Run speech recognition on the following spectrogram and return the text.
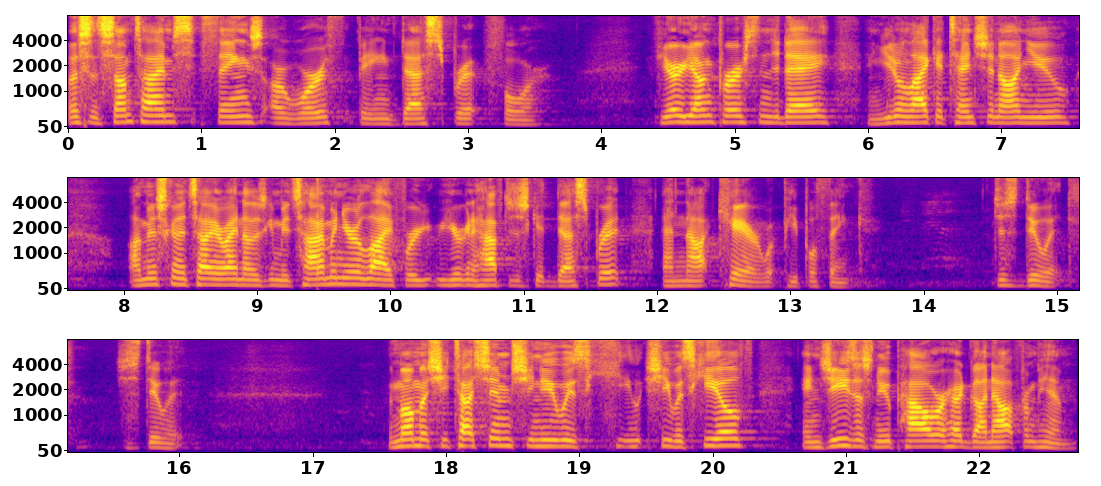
Listen, sometimes things are worth being desperate for. If you're a young person today and you don't like attention on you, I'm just going to tell you right now there's going to be a time in your life where you're going to have to just get desperate and not care what people think. Just do it. Just do it. The moment she touched him, she knew she was healed, and Jesus knew power had gone out from him.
